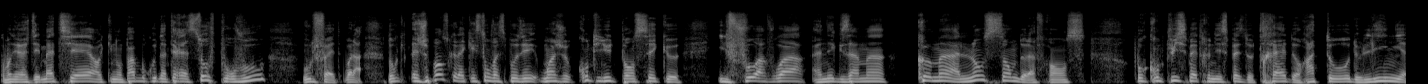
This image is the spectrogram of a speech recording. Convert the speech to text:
comment dirais-je, des matières qui n'ont pas beaucoup d'intérêt, sauf pour vous, vous le faites. Voilà. Donc je pense que la question va se poser. Moi, je continue de penser que il faut avoir un examen commun à l'ensemble de la France pour qu'on puisse mettre une espèce de trait, de râteau, de ligne,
